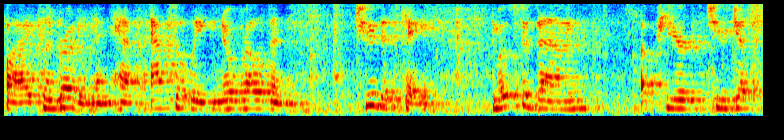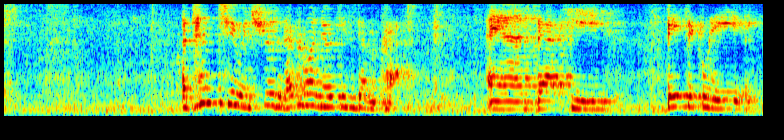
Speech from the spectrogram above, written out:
by Flynn Broady and have absolutely no relevance to this case most of them appear to just attempt to ensure that everyone knows he's a Democrat and that he basically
